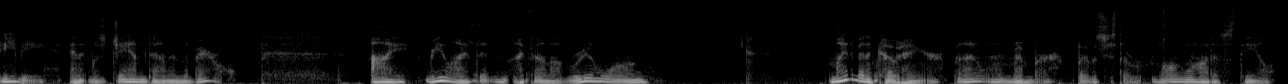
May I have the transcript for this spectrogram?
BB, and it was jammed down in the barrel. I realized it and I found a real long, it might have been a coat hanger, but I don't remember. But it was just a long rod of steel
